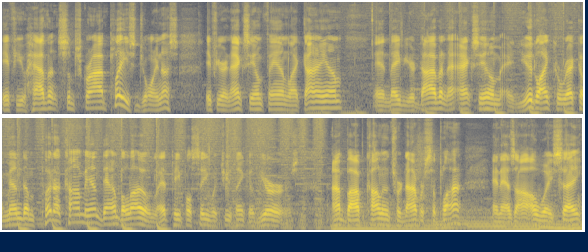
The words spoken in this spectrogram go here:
If you haven't subscribed, please join us. If you're an Axiom fan like I am, and maybe you're diving to Axiom and you'd like to recommend them, put a comment down below. Let people see what you think of yours. I'm Bob Collins for Diver Supply, and as I always say,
